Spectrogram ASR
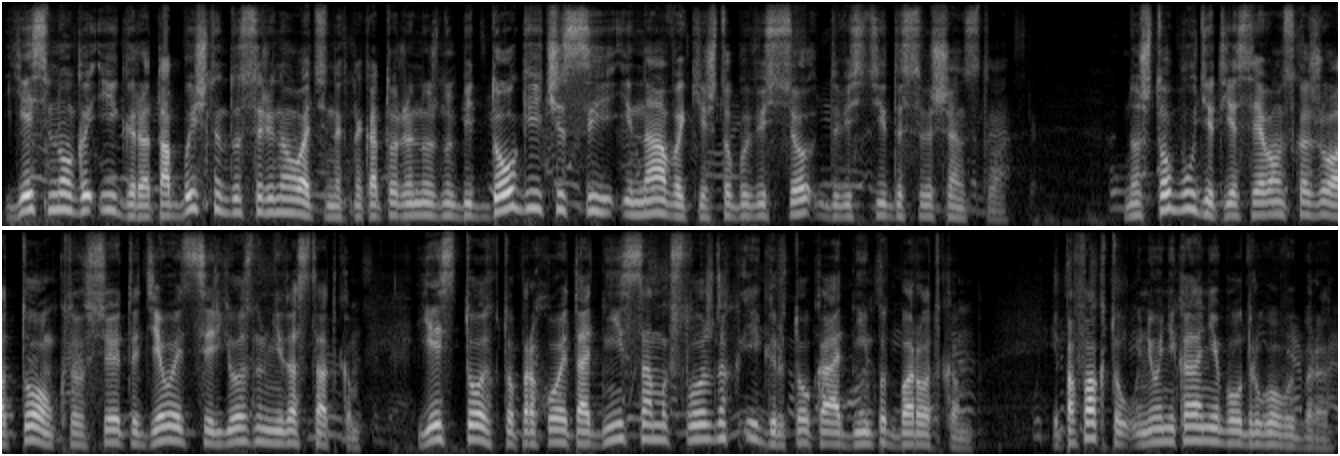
Есть много игр, от обычных до соревновательных, на которые нужно бить долгие часы и навыки, чтобы все довести до совершенства. Но что будет, если я вам скажу о том, кто все это делает с серьезным недостатком? Есть тот, кто проходит одни из самых сложных игр только одним подбородком. И по факту у него никогда не было другого выбора.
